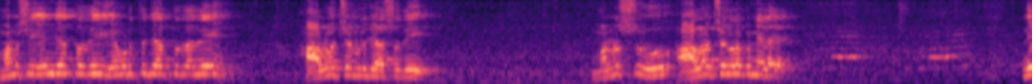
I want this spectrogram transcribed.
మనసు ఏం చేస్తుంది ఏ వృత్తి చేస్తుంది అది? ఆలోచనలు చేస్తుంది. మనస్సు ఆలోచనలకు నిలయం. నీ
